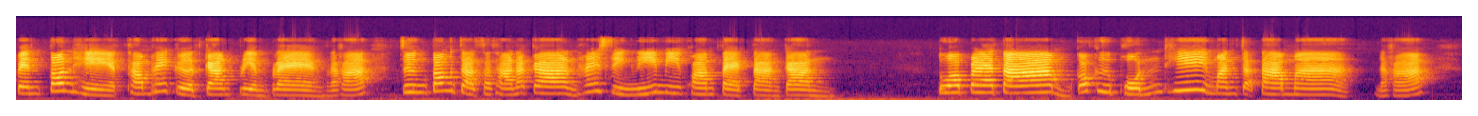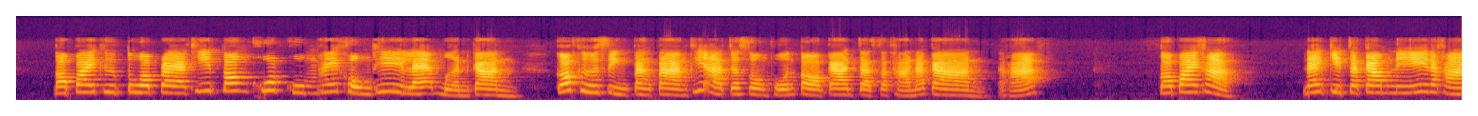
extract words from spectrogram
เป็นต้นเหตุทำให้เกิดการเปลี่ยนแปลงนะคะ จึงต้องจัดสถานการณ์ให้สิ่งนี้มีความแตกต่างกัน ตัวแปรตามก็คือผลที่มันจะตามมานะคะ ต่อไปคือตัวแปรที่ต้องควบคุมให้คงที่และเหมือนกัน ก็คือสิ่งต่างๆที่อาจจะส่งผลต่อการจัดสถานการณ์นะคะ ต่อไปค่ะ ในกิจกรรมนี้นะคะ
